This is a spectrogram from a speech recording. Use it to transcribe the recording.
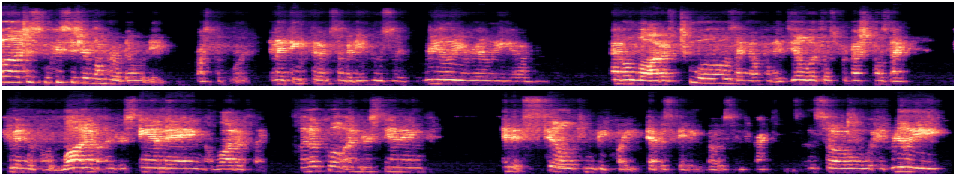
well, it just increases your vulnerability across the board. And I think that I'm somebody who's like really, really, um, I have a lot of tools. I know how to deal with those professionals. I come in with a lot of understanding, a lot of like clinical understanding, and it still can be quite devastating, those interactions. And so it really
